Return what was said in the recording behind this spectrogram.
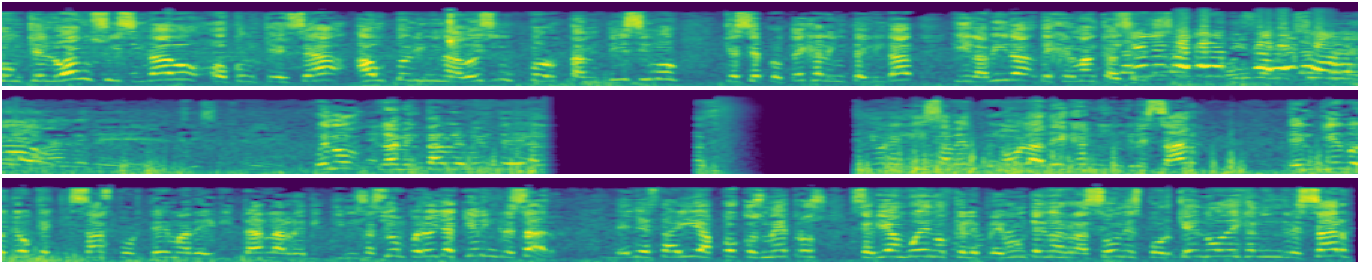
con que lo han suicidado o con que se ha autoeliminado. Es importantísimo que se proteja la integridad y la vida de Germán Cáceres. ¿Quién les va a garantizar eso, Bueno, lamentablemente a la señora Elizabeth no la dejan ingresar Entiendo yo que quizás por tema de evitar la revictimización, pero ella quiere ingresar. Ella está ahí a pocos metros. Serían buenos que le pregunten las razones por qué no dejan ingresar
